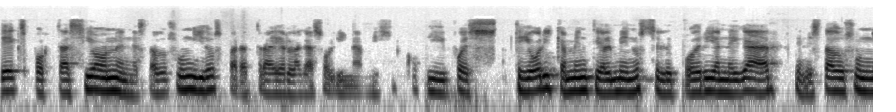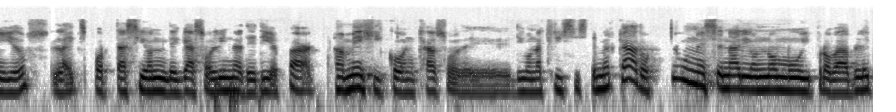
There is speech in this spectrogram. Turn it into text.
de exportación en Estados Unidos para traer la gasolina a México. Y pues teóricamente al menos se le podría negar en Estados Unidos la exportación de gasolina de Deer Park a México en caso de, de, una crisis de mercado. Un escenario no muy probable,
